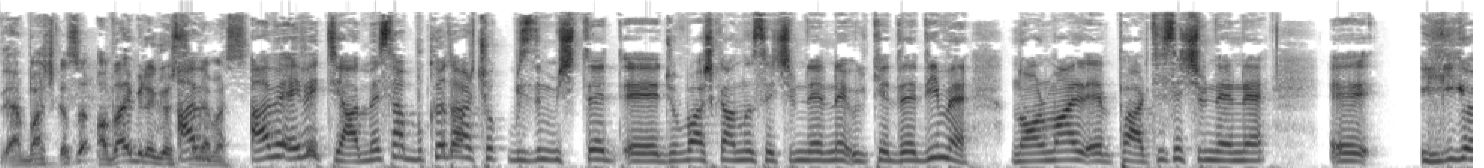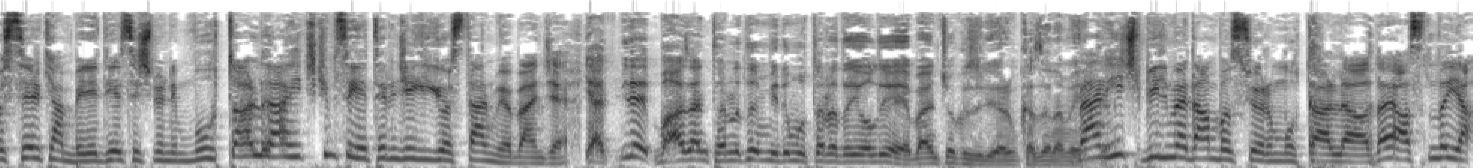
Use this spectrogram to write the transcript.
Yani başkası aday bile Abi, gösteremez. abi evet ya mesela bu kadar çok bizim işte e, Cumhurbaşkanlığı seçimlerine ülkede değil mi normal e, parti seçimlerine e, ilgi gösterirken belediye seçimlerine muhtarlığa hiç kimse yeterince ilgi göstermiyor bence. Ya bir de bazen tanıdığım biri muhtar adayı oluyor ya ben çok üzülüyorum kazanamayınca. Ben hiç bilmeden basıyorum muhtarlığa aday. Aslında ya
